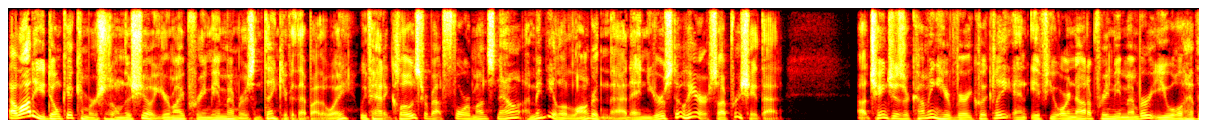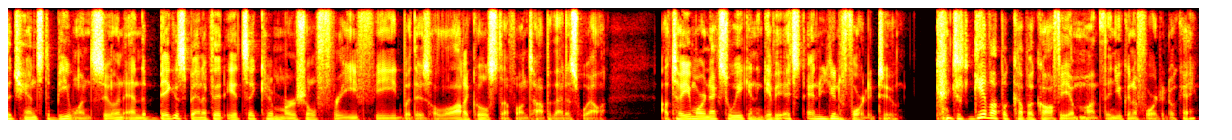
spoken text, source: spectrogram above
Now, a lot of you don't get commercials on this show. You're my premium members, and thank you for that, by the way. We've had it closed for about four months now, uh, maybe a little longer than that, and you're still here, so I appreciate that. Uh, changes are coming here very quickly, and if you are not a premium member, you will have the chance to be one soon. And the biggest benefit, it's a commercial-free feed, but there's a lot of cool stuff on top of that as well. I'll tell you more next week, and give you it's and you can afford it too. Just give up a cup of coffee a month, and you can afford it. Okay.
